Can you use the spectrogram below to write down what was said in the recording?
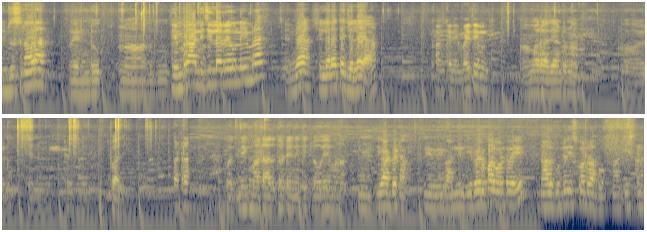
ఏం చూస్తున్నావురా రెండు నాలుగు. ఏమ్రా అన్ని చిల్లరే ఉన్నాయి ఏమ్రా ఏమ్రా చిల్లర అయితే జల్లయా కనుక ఇవైతే ఏముంది? మరి అదే అంటున్నా. ఏడు ఎనిమిది తొమ్మిది పది. పట్రా. మీకు మా తాతతో ఎన్ని తిట్లో ఏమన్నా? ఇవి ఇవి- ఇవన్నీ ఇరవై రూపాయలు కొంటాయి నాలుగు గుడ్లు తీసుకొని రాపు. తీసుకుని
